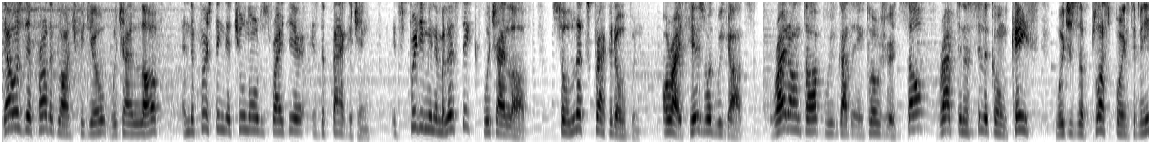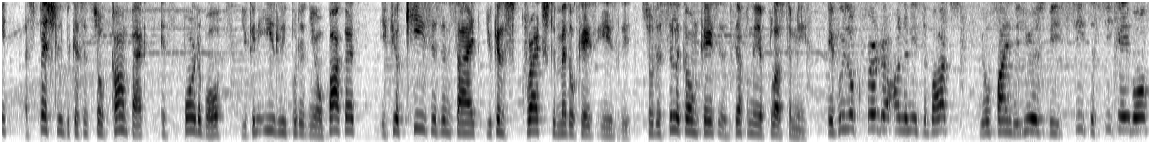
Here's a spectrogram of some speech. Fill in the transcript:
That was their product launch video, which I loved. And the first thing that you'll notice right here is the packaging. It's pretty minimalistic, which I love. So let's crack it open. All right, here's what we got. Right on top, we've got the enclosure itself, wrapped in a silicone case, which is a plus point to me, especially because it's so compact, it's portable, you can easily put it in your pocket, if your keys is inside, you can scratch the metal case easily. So the silicone case is definitely a plus to me. If we look further underneath the box, you'll find the USB-C to C cable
